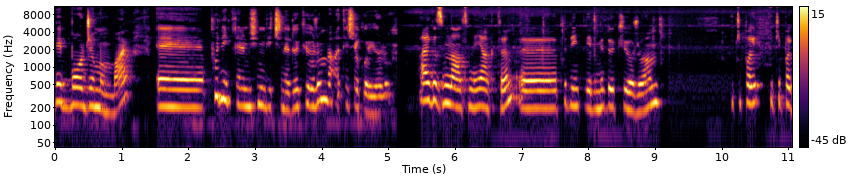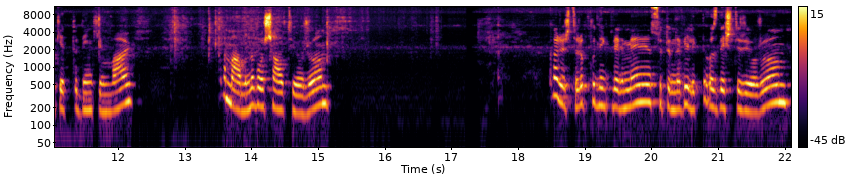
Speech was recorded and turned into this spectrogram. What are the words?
ve borcamım var. Eee pudinglerimi şimdi içine döküyorum ve ateşe koyuyorum. Aygazımın altını yaktım. Eee pudinglerimi döküyorum. 2 pa iki paket pudingim var. Tamamını boşaltıyorum. Karıştırıp pudinglerimi sütümle birlikte özleştiriyorum.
